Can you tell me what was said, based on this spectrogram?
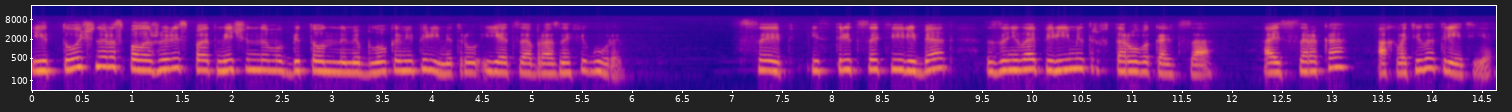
и точно расположились по отмеченному бетонными блоками периметру яйцеобразной фигуры цепь из 30 ребят заняла периметр второго кольца, а из 40 охватила третье.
